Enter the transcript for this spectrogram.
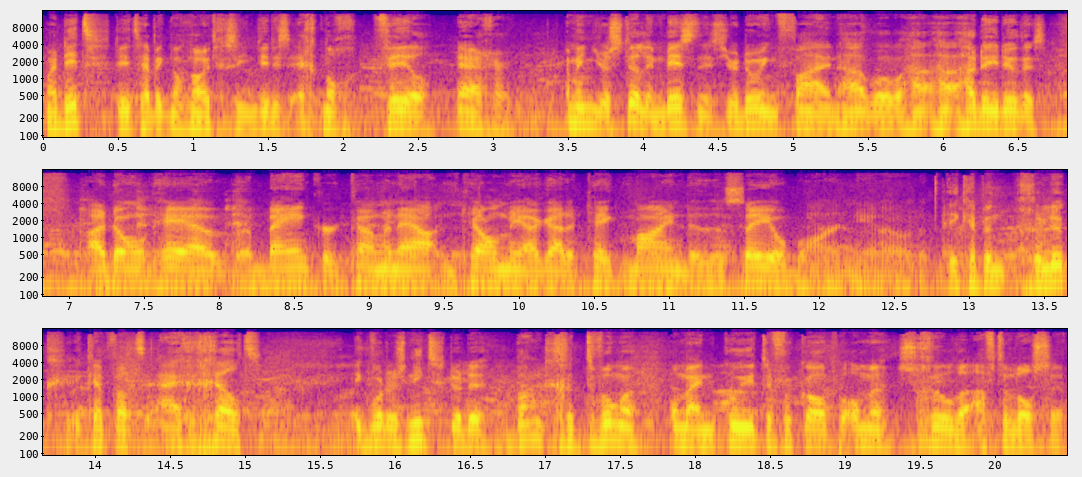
Maar dit, dit heb ik nog nooit gezien. Dit is echt nog veel erger. I mean, you're still in business. You're doing fine. How, how, how do you do this? I don't have a banker coming out and telling me I got to take mine to the sale barn, you know. Ik heb een geluk. Ik heb wat eigen geld. Ik word dus niet door de bank gedwongen om mijn koeien te verkopen... om mijn schulden af te lossen.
